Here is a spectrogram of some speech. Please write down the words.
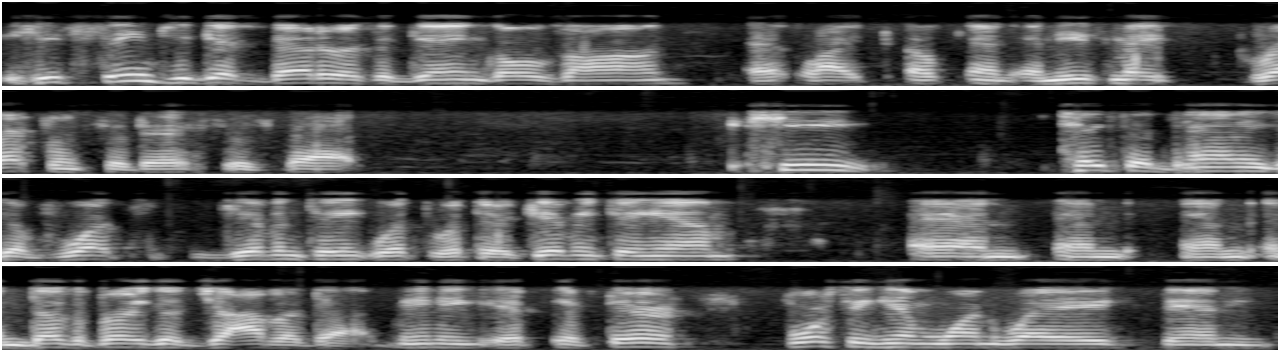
he seems to get better as the game goes on at like, oh, and, and he's made reference to this, is that he takes advantage of what's given to what what they're giving to him, and and and and does a very good job of that. Meaning, if if they're forcing him one way, then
